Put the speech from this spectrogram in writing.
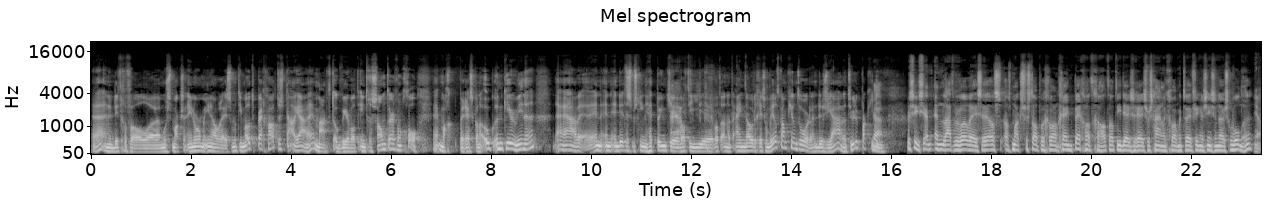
En in dit geval moest Max een enorme inhaalrace, omdat hij motorpech had. Dus nou ja, hè, maakt het ook weer wat interessanter. Van goh, hè, mag Perez kan ook een keer winnen. Nou ja, en, en, en dit is misschien het puntje wat, die, eh, wat aan het eind nodig is om wereldkampioen te worden. Dus ja, natuurlijk pak je die. Ja, precies. En, en laten we wel wezen, als, als Max Verstappen gewoon geen pech had gehad, had hij deze race waarschijnlijk gewoon met twee vingers in zijn neus gewonnen. Ja.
